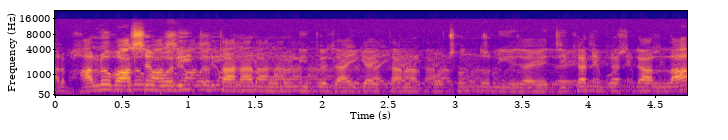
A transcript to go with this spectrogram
আর ভালোবাসে বলেই তো তানার মনোনীত জায়গায় তানার পছন্দ নিয়ে জায়গায় যেখানে বসলে আল্লাহ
